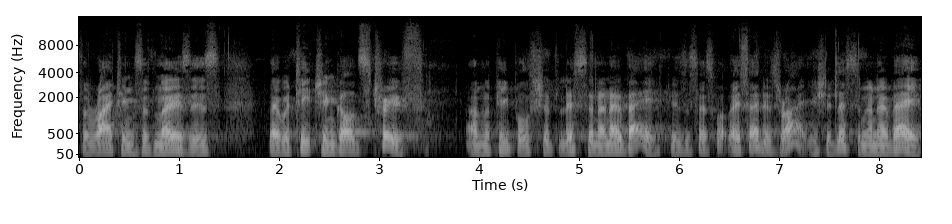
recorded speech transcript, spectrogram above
the writings of Moses, they were teaching God's truth, and the people should listen and obey. Jesus says what they said is right. You should listen and obey.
